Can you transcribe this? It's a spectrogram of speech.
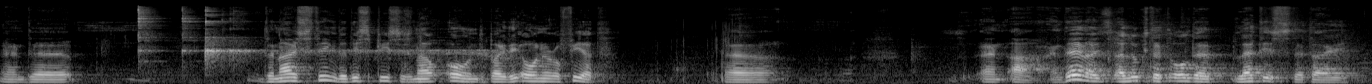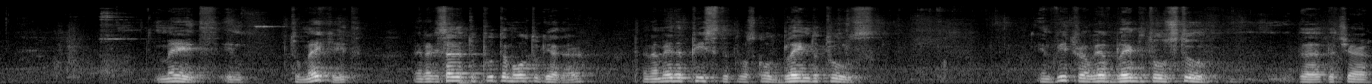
And uh, the nice thing that this piece is now owned by the owner of Fiat. Uh, and, ah, and then I, I, looked at all the lattice that I made in, to make it, and I decided to put them all together, and I made a piece that was called Blame the Tools. In Vitra, we have Blame the Tools too, the, the chair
